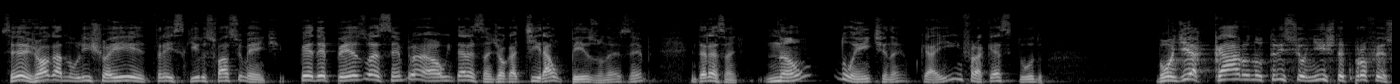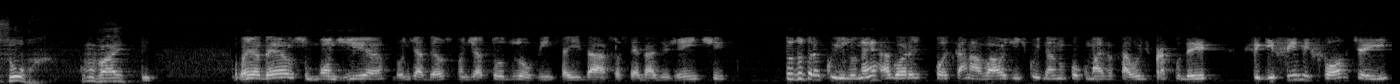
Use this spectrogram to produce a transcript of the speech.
Você joga no lixo aí 3 quilos facilmente. Perder peso é sempre algo interessante. Jogar, tirar o peso, né? É sempre interessante. Não doente, né? Porque aí enfraquece tudo. Bom dia, caro nutricionista e professor. Como vai? Bom dia, Adelson. Bom dia. Bom dia, Adelson. Bom dia a todos os ouvintes aí da Sociedade Urgente. Tudo tranquilo, né? Agora, pós-carnaval, a gente cuidando um pouco mais da saúde para poder seguir firme e forte aí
